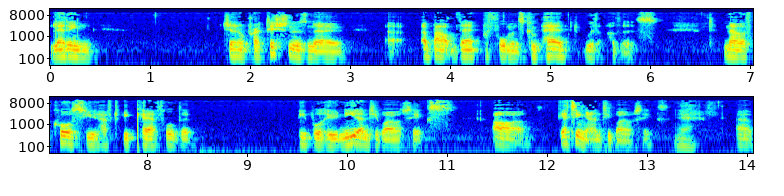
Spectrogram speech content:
letting general practitioners know uh, about their performance compared with others. Now, of course, you have to be careful that people who need antibiotics are getting antibiotics. Yeah. Uh,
